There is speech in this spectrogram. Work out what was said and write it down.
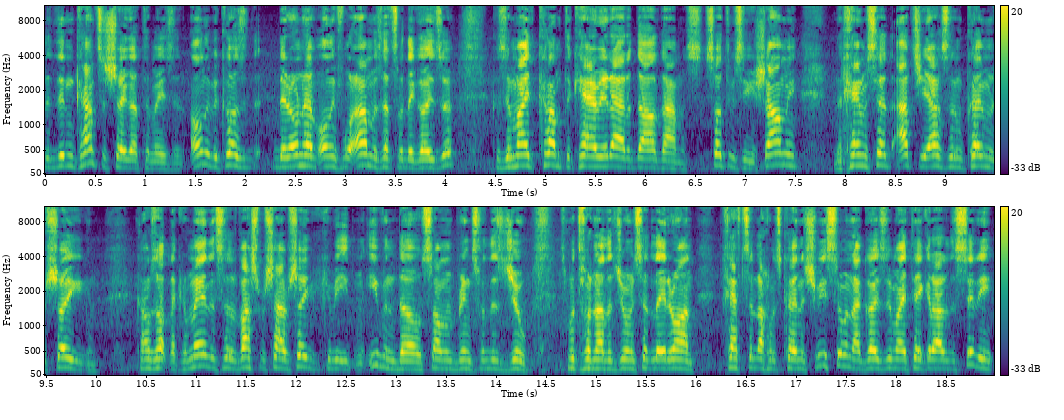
they didn't constant shaygig to mezit only because they don't have only four amas. That's what they go because they might come to carry it out of dal damas. So to see Shami, Nechem said achi yachzim koyim shaygig comes out like a man that says vash b'shav shaygig can be even though someone brings for this Jew, it's put for another Jew, and said later on, Chefza Nachum is kind of Shvisu, and who might take it out of the city,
